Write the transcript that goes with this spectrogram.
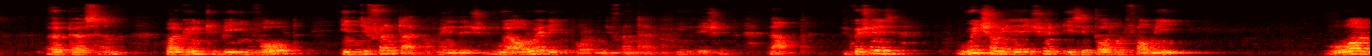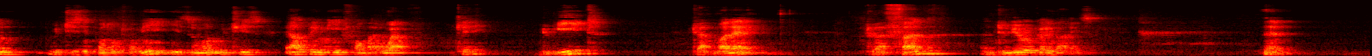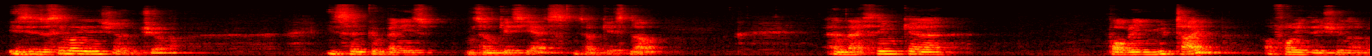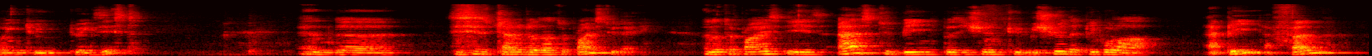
a person, we are going to be involved in different type of organization. We are already involved in different type of organization. Now, the question is, which organization is important for me? One which is important for me is the one which is helping me for my wealth. Okay? To eat, to have money, to have fun, and to be recognized. Then, is it the same organization? I'm sure. Is some companies, in some cases yes, in some cases no. And I think uh, probably new type of organizations are going to, to exist. And uh, this is a challenge of the enterprise today. An enterprise is has to be in position to be sure that people are happy, have fun,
